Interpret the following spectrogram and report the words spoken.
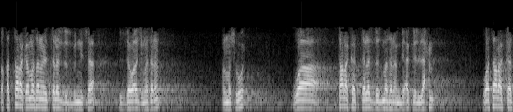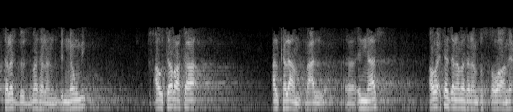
فقد ترك مثلا التلذذ بالنساء بالزواج مثلا المشروع وترك التلذذ مثلا بأكل اللحم وترك التلذذ مثلا بالنوم أو ترك الكلام مع الناس أو اعتزل مثلا في الصوامع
